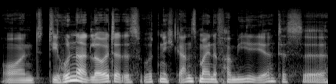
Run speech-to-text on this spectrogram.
Und die 100 Leute, das wird nicht ganz meine Familie, das, äh,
